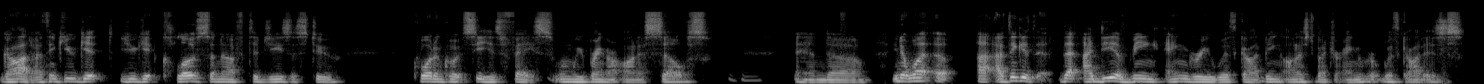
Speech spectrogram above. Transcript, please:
God. I think you get you get close enough to Jesus to quote unquote see his face when we bring our honest selves. Mm-hmm. And uh, you know what? Uh, I think it, that idea of being angry with God, being honest about your anger with God is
